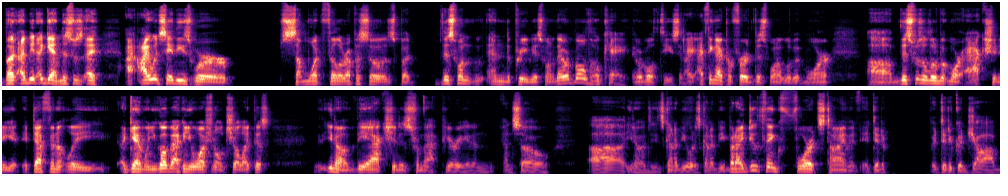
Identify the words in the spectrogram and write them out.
but I mean, again, this was a, I, I would say these were somewhat filler episodes, but this one and the previous one, they were both okay. They were both decent. I, I think I preferred this one a little bit more. Um, this was a little bit more actiony. It, it definitely, again, when you go back and you watch an old show like this, you know the action is from that period, and and so uh, you know it's going to be what it's going to be. But I do think for its time, it, it did a it did a good job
